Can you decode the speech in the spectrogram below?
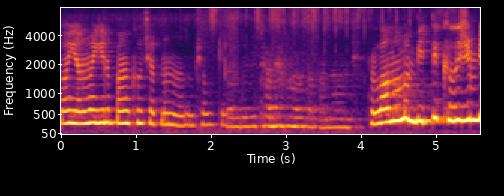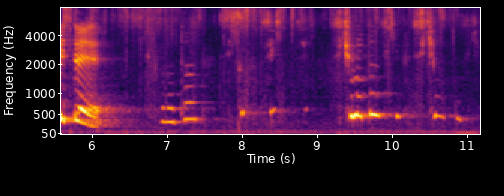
Lan yanıma gelip bana kılıç atman lazım çabuk gel. Bende bir tane var da bana almış. Lan oğlum bitti kılıcım bitti. Skeleton. sik- sik- sik- Skeleton. sik- Skeleton. sik-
